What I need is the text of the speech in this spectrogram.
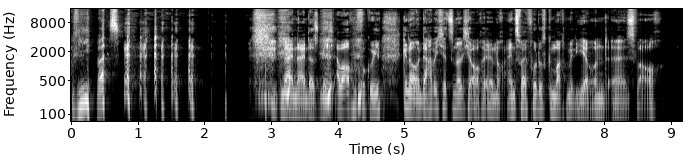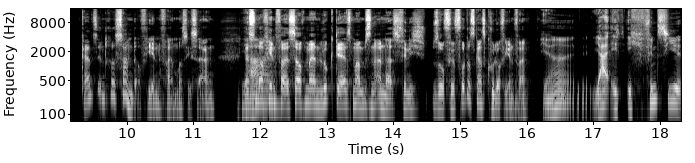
wie, was? nein, nein, das nicht. Aber auch ein Fukuhila. Genau, und da habe ich jetzt neulich auch äh, noch ein, zwei Fotos gemacht mit ihr und äh, es war auch ganz interessant auf jeden Fall, muss ich sagen. Ja. Das sind auf jeden Fall, ist auch mal ein Look, der ist mal ein bisschen anders. Finde ich so für Fotos ganz cool auf jeden Fall. Ja, ja, ich, ich finde sie,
